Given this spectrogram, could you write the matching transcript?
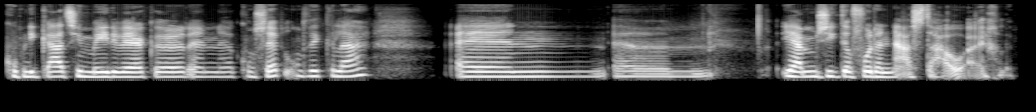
communicatiemedewerker en eh, conceptontwikkelaar. En ehm, ja, muziek dan voor daarnaast te houden eigenlijk.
